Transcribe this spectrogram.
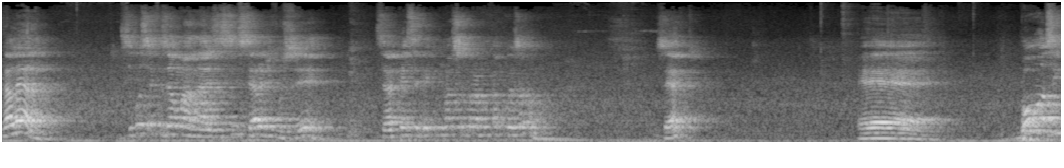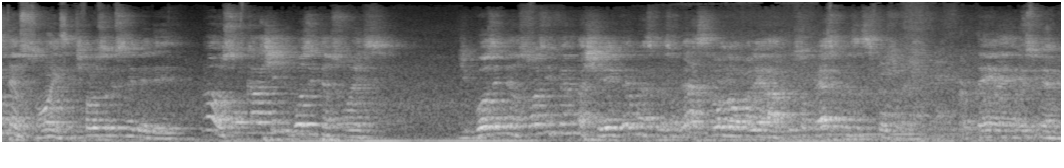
Galera, se você fizer uma análise sincera de você, você vai perceber que não vai sobrar muita coisa não. Certo? É, boas intenções, a gente falou sobre isso no EBD. Não, eu sou um cara cheio de boas intenções. De boas intenções, o inferno está cheio. Tem uma expressão dessa? Ou não, falei errado, eu sou péssimo nessas expressões. Eu tenho, né? É isso mesmo.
